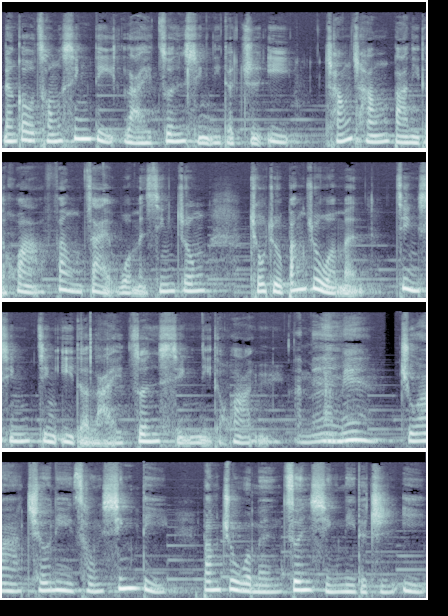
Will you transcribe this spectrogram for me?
能够从心底来遵行你的旨意，常常把你的话放在我们心中。求主帮助我们尽心尽意的来遵行你的话语。阿门。阿门。主啊，求你从心底帮助我们遵行你的旨意。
